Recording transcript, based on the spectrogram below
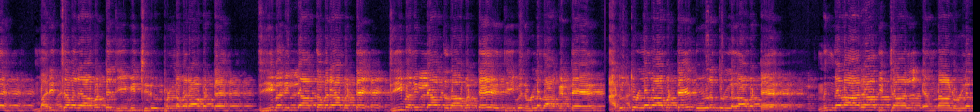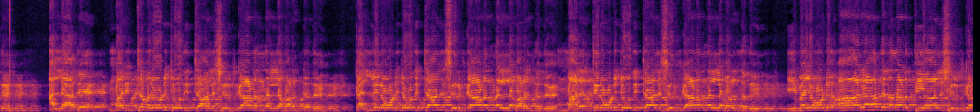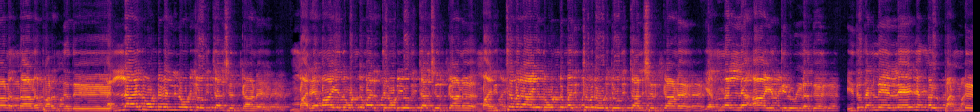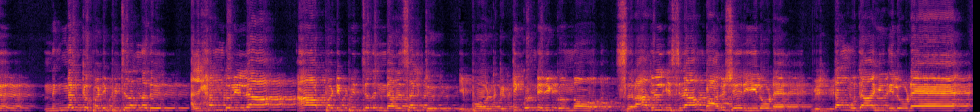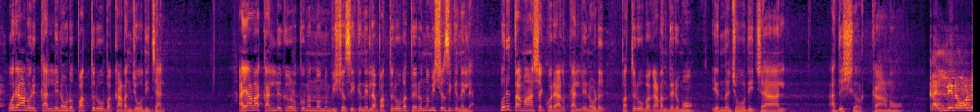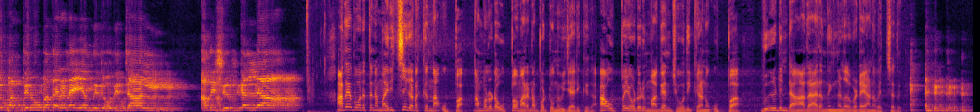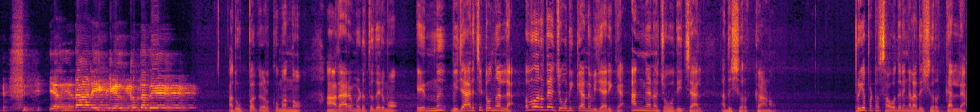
മരിച്ചവരാവട്ടെ ജീവിച്ചിരിപ്പുള്ളവരാവട്ടെ ജീവനില്ലാത്തവരാവട്ടെ ജീവനില്ലാത്തതാവട്ടെ ജീവനുള്ളതാകട്ടെ അടുത്തുള്ളതാവട്ടെ ദൂരത്തുള്ളതാവട്ടെ നിങ്ങൾ ആരാധിച്ചാൽ എന്നാണുള്ളത്. അല്ലാതെ മരിച്ചവരോട് ചോദിച്ചാൽ ശിർക്കാണെന്നല്ല പറഞ്ഞത്. കല്ലിനോട് ചോദിച്ചാൽ ശിർക്കാണെന്നല്ല പറഞ്ഞത്. മരത്തിനോട് ചോദിച്ചാൽ ശിർക്കാണെന്നല്ല പറഞ്ഞത്. ഇവയോട് ആരാധന നടത്തിയാൽ ശിർക്കാണെന്നാണ് പറഞ്ഞത്. കല്ലായതുകൊണ്ട് കല്ലിനോട് ചോദിച്ചാൽ ശിർക്കാണ്. മരമായത് കൊണ്ട് മരത്തിനോട് ചോദിച്ചാൽ ശിർക്കാണ്. മരിച്ചവരായത് കൊണ്ട് മരിച്ചവരോട് ചോദിച്ചാൽ ശിർക്കാണ് എന്നല്ല ആയത്തിലുള്ളത്. ഇത് തന്നെയല്ലേ ഞങ്ങൾ പണ്ട് നിങ്ങൾക്ക് പഠിപ്പിച്ചു തന്നത്? അൽഹംദുലില്ല ആ പഠിപ്പിച്ചതിന്റെ റിസൾട്ട് ഇപ്പോൾ കിട്ടിക്കൊണ്ടിരിക്കുന്നു. സിറാജുൽ ഇസ്ലാം ബാലുശ്ശേരിയിലൂടെ വിഷ്ടം മുജാഹിദിലൂടെ. ഒരാൾ ഒരു കല്ലിനോട് പത്ത് രൂപ കടം ചോദിച്ചാൽ അയാൾ ആ കല്ല് കേൾക്കുമെന്നൊന്നും വിശ്വസിക്കുന്നില്ല പത്ത് രൂപ തരുമെന്നും വിശ്വസിക്കുന്നില്ല. ഒരു തമാശക്കൊരാൾ കല്ലിനോട് പത്ത് രൂപ കടം തരുമോ എന്ന് ചോദിച്ചാൽ അത് ഷിർക്കാണോ കല്ലിനോട് പത്ത് രൂപ തരണേ എന്ന് ചോദിച്ചാൽ അത് ശിർക്കല്ല. അതേപോലെ തന്നെ മരിച്ചു കിടക്കുന്ന ഉപ്പ നമ്മളുടെ ഉപ്പ മരണപ്പെട്ടു എന്ന് വിചാരിക്കുക. ആ ഉപ്പയോടൊരു മകൻ ചോദിക്കാണ് ഉപ്പ വീടിന്റെ ആധാരം നിങ്ങൾ എവിടെയാണ് വെച്ചത്? എന്താണ് ഈ കേൾക്കുന്നത്? അത് ഉപ്പ കേൾക്കുമെന്നോ ആധാരം എടുത്തു തരുമോ? എന്ന് വിചാരിച്ചിട്ടൊന്നുമല്ല വെറുതെ ചോദിക്കാന്ന് വിചാരിക്കുക. അങ്ങനെ ചോദിച്ചാൽ അത് ഷിർക്കാണോ പ്രിയപ്പെട്ട സഹോദരങ്ങൾ അത് ഷിർക്കല്ല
